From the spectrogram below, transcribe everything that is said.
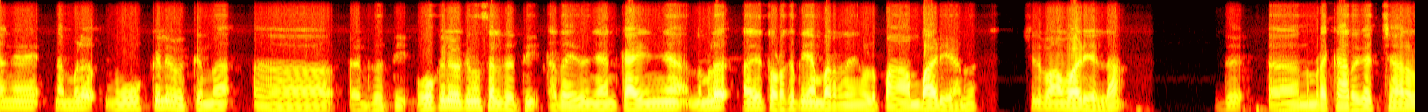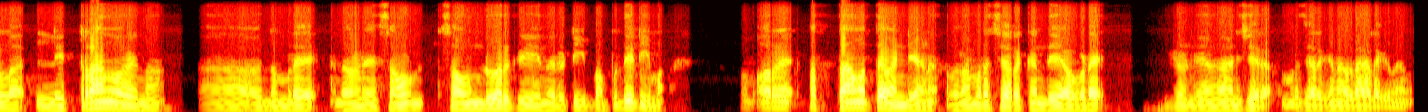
അങ്ങനെ നമ്മൾ വോക്കൽ വെക്കുന്ന ഇടത്തെത്തി വോക്കൽ വെക്കുന്ന സ്ഥലത്തെത്തി. അതായത് ഞാൻ കഴിഞ്ഞ നമ്മൾ അതായത് തുടക്കത്തിൽ ഞാൻ പറഞ്ഞത് നിങ്ങൾ പാമ്പാടിയാണ്. ഇത് പാമ്പാടിയല്ല. ഇത് നമ്മുടെ കറുകച്ചാലുള്ള ലിട്ര എന്ന് പറയുന്ന നമ്മുടെ എന്താ പറയുക സൗണ്ട് സൗണ്ട് വർക്ക് ചെയ്യുന്ന ഒരു ടീമാണ് പുതിയ ടീമാണ് അപ്പം അവരുടെ പത്താമത്തെ വണ്ടിയാണ്. അപ്പോൾ നമ്മുടെ ചെറുക്കൻ ദേ അവിടെ ഇട്ടുണ്ട് ഞാൻ കാണിച്ചു തരാം. നമ്മുടെ ചെറുക്കൻ അവിടെ കിടക്കുന്നതാണ്.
